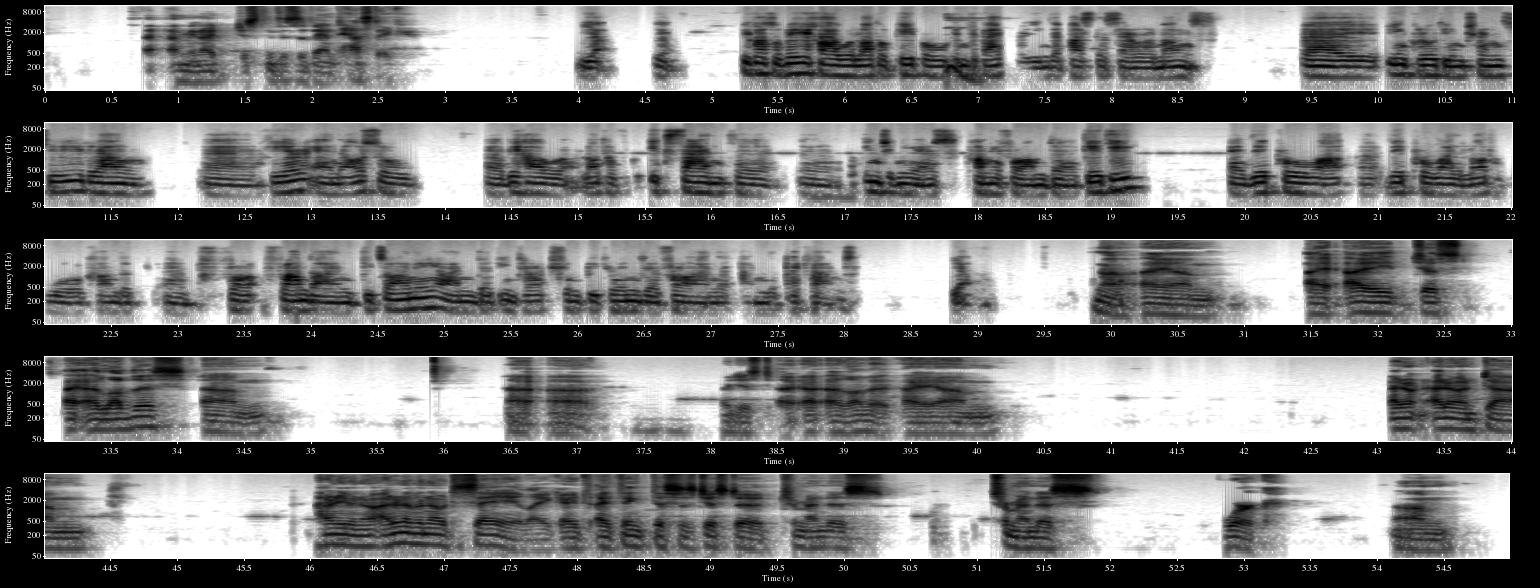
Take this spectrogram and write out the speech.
I- mean i just think this is fantastic. Yeah, yeah. Because we have a lot of people working together in the past several months, uh, including Chen Qi Liang uh, here, and also uh, we have a lot of excellent uh, uh, engineers coming from the Gitee, and they provide uh, they provide a lot of work on the uh, fro- front end designing and the interaction between the front end and the back end. Yeah. no i um i i just i, I love this um uh, uh i just I I love it i um i don't i don't um i don't even know i don't even know what to say like i i think this is just a tremendous tremendous work. Um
